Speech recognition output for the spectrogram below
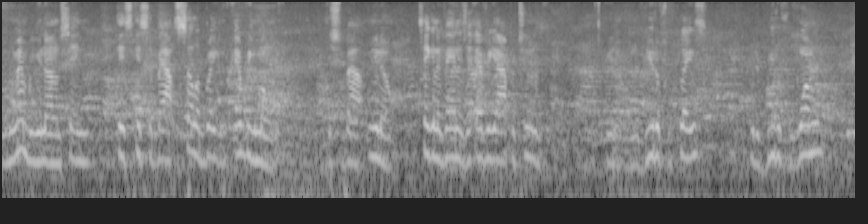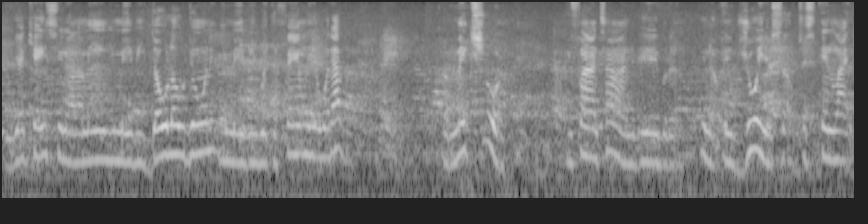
Remember, you know what I'm saying? It's it's about celebrating every moment. It's about, you know, taking advantage of every opportunity. You know, in a beautiful place with a beautiful woman. In your case, you know what I mean? You may be dolo doing it, you may be with the family or whatever. But make sure you find time to be able to, you know, enjoy yourself just in life.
